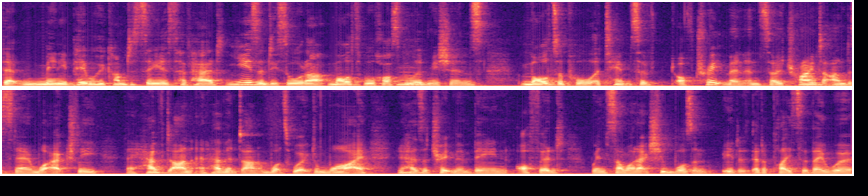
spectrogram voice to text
that many people who come to see us have had years of disorder multiple hospital mm. admissions multiple attempts of, of treatment and so trying to understand what actually they have done and haven't done and what's worked and why you know, has a treatment been offered when someone actually wasn't at a place that they were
